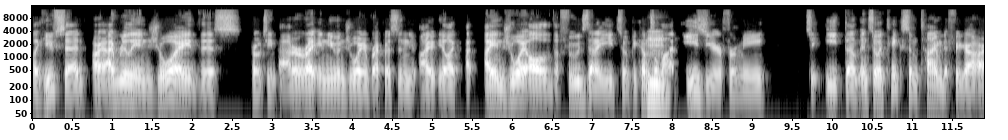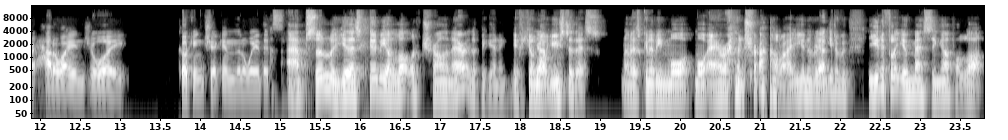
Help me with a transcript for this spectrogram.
like you said, all right, I really enjoy this protein powder, right? And you enjoy your breakfast, and I you know, like I, I enjoy all of the foods that I eat, so it becomes Mm. a lot easier for me to eat them. And so it takes some time to figure out, all right, how do I enjoy cooking chicken in a way that's Absolutely. Yeah, there's going to be a lot of trial and error at the beginning if you're Yeah. not used to this. And there's going to be more more error than trial, right? You're going to Yeah. you're going to you're going to feel like you're messing up a lot,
